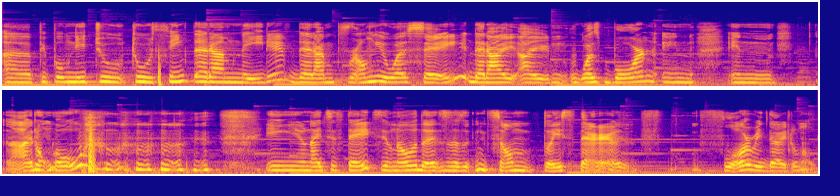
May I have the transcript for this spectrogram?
Uh, people need to to think that I'm native, that I'm from USA, that I, I was born in in I don't know. In United States you know there's in some place there Florida I don't know.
